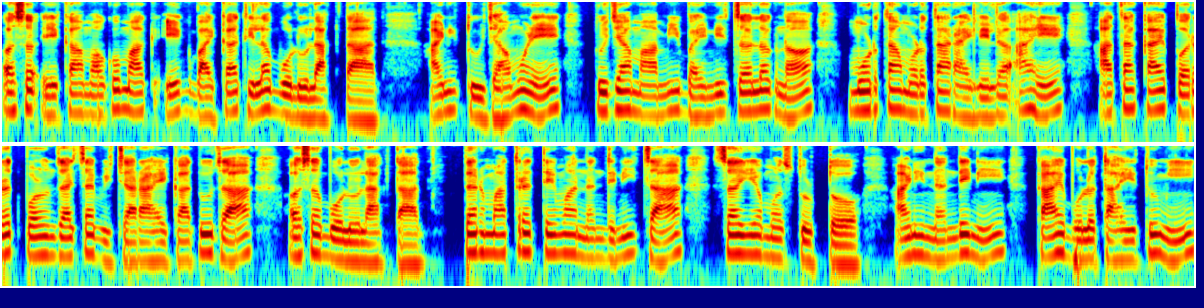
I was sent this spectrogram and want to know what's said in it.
असं एकामागोमाग एक बायका तिला बोलू लागतात. आणि तुझ्यामुळे तुझ्या मामी बहिणीचं लग्न मोडता मोडता राहिलेलं आहे आता काय परत पळून जायचा विचार आहे का तुझा? असं बोलू लागतात. तर मात्र तेव्हा नंदिनीचा संयमच तुटतो. आणि नंदिनी काय बोलत आहे तुम्ही?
